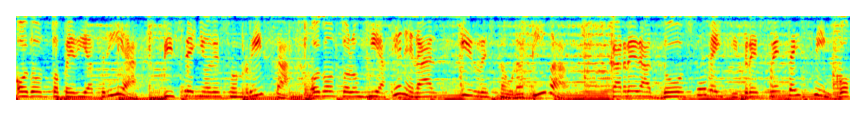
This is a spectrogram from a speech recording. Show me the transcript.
odontopediatría, diseño de sonrisa, odontología general y restaurativa. Carrera 12 23 35,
